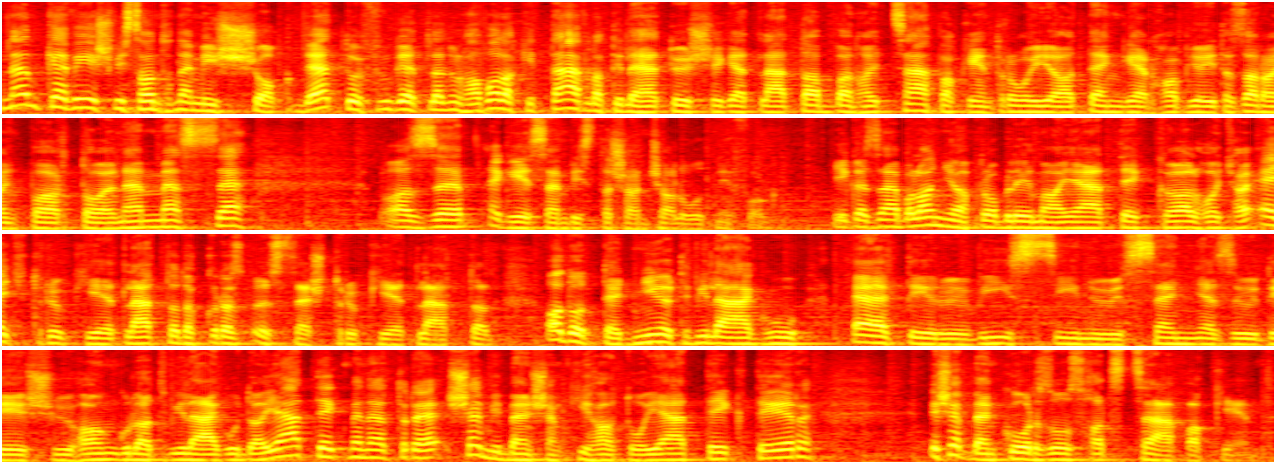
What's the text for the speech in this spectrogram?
nem kevés, viszont nem is sok, de ettől függetlenül, ha valaki távlati lehetőséget lát abban, hogy cápaként rolja a tengerhabjait az aranyparttól nem messze, az egészen biztosan csalódni fog. Igazából annyi a probléma a játékkal, hogy ha egy trükkjét láttad, akkor az összes trükkjét láttad. Adott egy nyílt világú, eltérő vízszínű, szennyeződésű hangulatvilágú, de a játékmenetre semmiben sem kiható játéktér, és ebben korzózhatsz cápaként.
